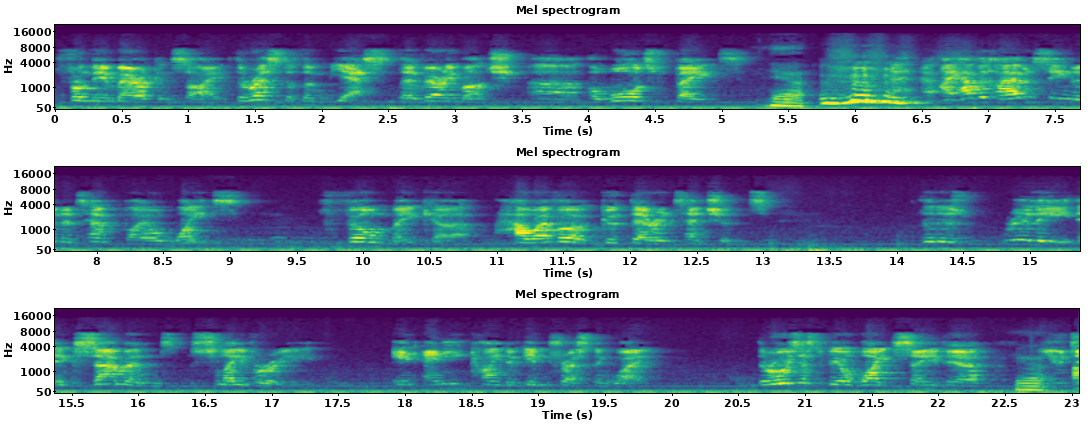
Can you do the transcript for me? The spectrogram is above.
from the American side. The rest of them, yes, they're very much uh, awards bait. Yeah. I haven't I haven't seen an attempt by a white filmmaker, however good their intentions, that has really examined slavery in any kind of interesting way. There always has to be a white savior. Yeah. You do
